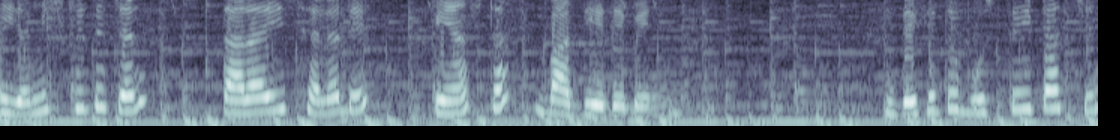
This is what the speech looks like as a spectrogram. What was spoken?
নিরামিষ খেতে চান, তারা এই স্যালাডে পেঁয়াজটা বাদ দিয়ে দেবেন। দেখে তো বুঝতেই পাচ্ছেন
